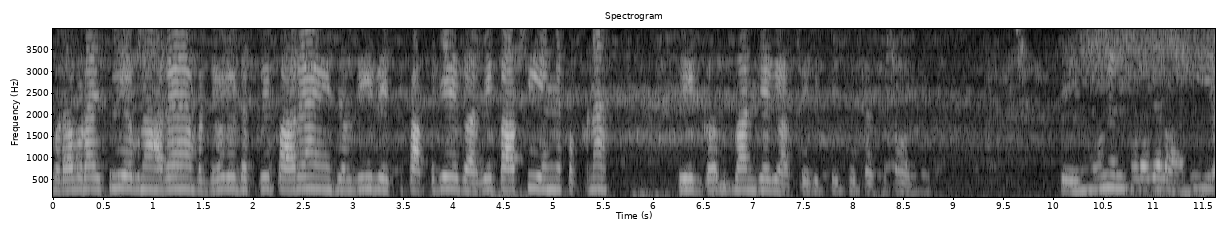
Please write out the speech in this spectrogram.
बड़ा बड़ा इसलिए बना रहे हैं, बड़े बड़े डक्के पा रहे हैं, जल्दी विच पक जाएगा, जे काफ़ी इन्हें पकना ते बन जाएगा, आटे विच छोटा छोटा हो जाएगा। ते हूँ इन्हें थोड़ा जिहा ला दीजिए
